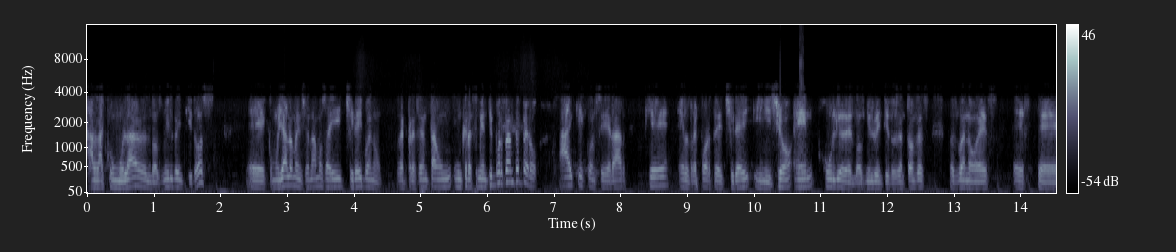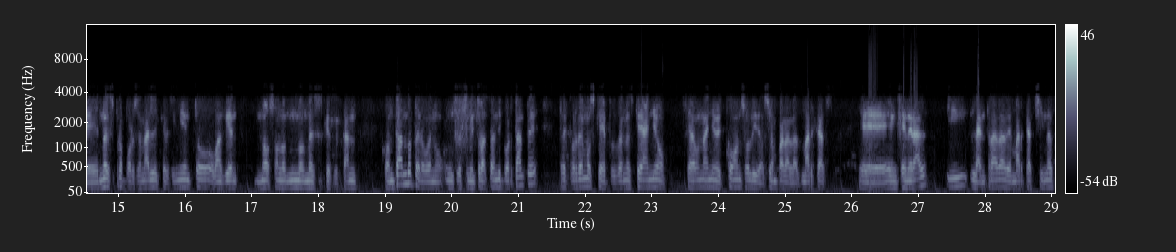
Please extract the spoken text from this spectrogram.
al acumulado del 2022. Eh, como ya lo mencionamos ahí, Chirey, bueno, representa un, crecimiento importante, pero hay que considerar que el reporte de Chirey inició en julio del 2022. Entonces, pues bueno, es este no es proporcional el crecimiento, o más bien no son los mismos meses que se están contando, pero bueno, un crecimiento bastante importante. Recordemos que, pues bueno, este año será un año de consolidación para las marcas eh, en general y la entrada de marcas chinas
